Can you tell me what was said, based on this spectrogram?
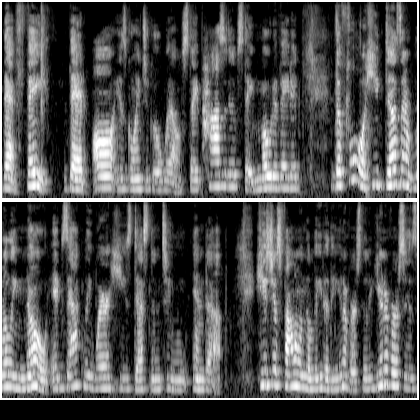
that faith that all is going to go well. Stay positive, stay motivated. The Fool, he doesn't really know exactly where he's destined to end up. He's just following the lead of the universe. The universe is,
